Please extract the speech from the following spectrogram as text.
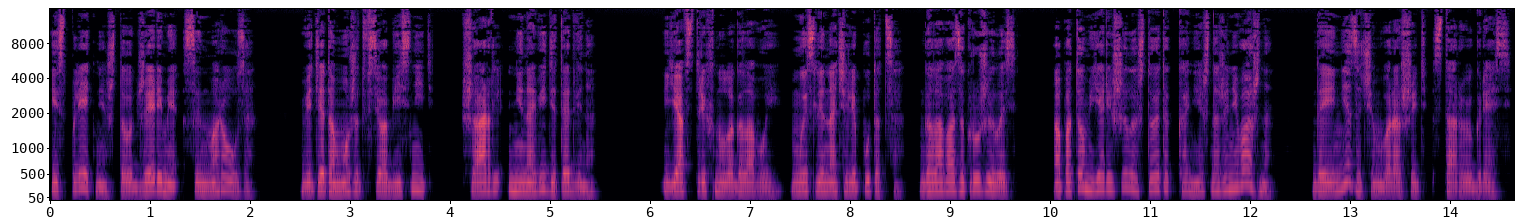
и сплетни, что Джереми — сын Мороуза. Ведь это может все объяснить. Шарль ненавидит Эдвина. Я встряхнула головой, мысли начали путаться, голова закружилась, а потом я решила, что это, конечно же, не важно. Да и незачем ворошить старую грязь.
